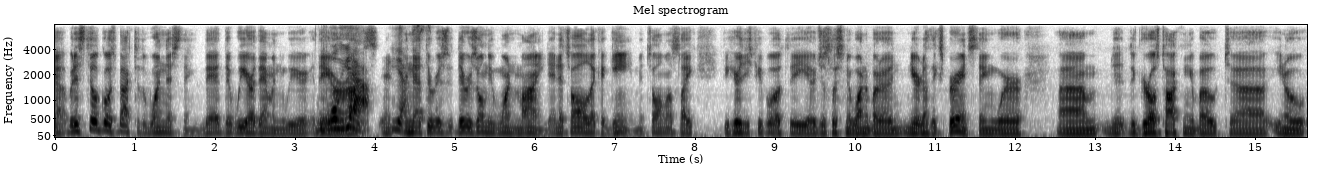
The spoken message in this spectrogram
Yeah, but it still goes back to the oneness thing that, that we are them and we are, they Well, are yeah, us, and, yes. and that there is there is only one mind, and it's all like a game. It's almost like if you hear these people at the uh, just listen to one about a near death experience thing where um, the, the girl's talking about uh, you know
